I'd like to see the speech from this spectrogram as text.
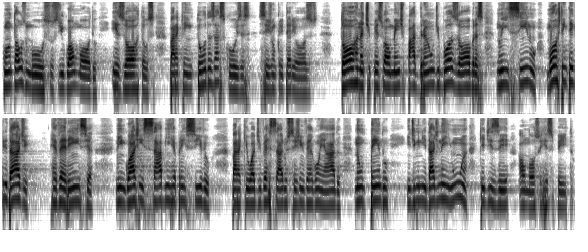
Quanto aos moços, de igual modo, exorta-os para que em todas as coisas sejam criteriosos Torna-te pessoalmente padrão de boas obras no ensino, mostra integridade, reverência, linguagem sábia e irrepreensível, para que o adversário seja envergonhado, não tendo indignidade nenhuma que dizer ao nosso respeito.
